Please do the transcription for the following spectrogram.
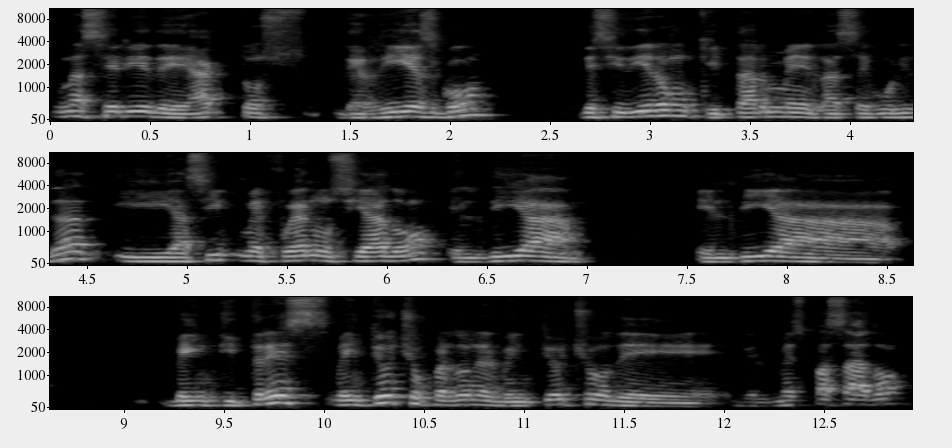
una serie de actos de riesgo, decidieron quitarme la seguridad y así me fue anunciado el día, el día 23, 28, perdón, el 28 de, del mes pasado,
